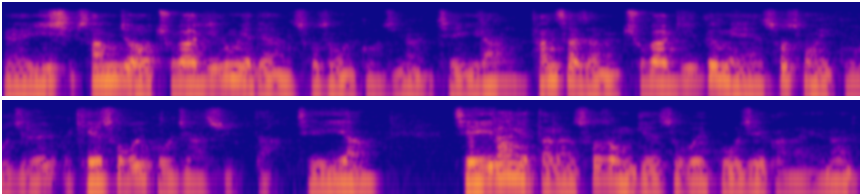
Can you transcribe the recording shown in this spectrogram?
23조 추가기금에 대한 소송의 고지는 제1항 당사자는 추가기금의 소송의 고지를 계속을 고지할 수 있다. 제2항 제1항에 따른 소송 계속의 고지에 관하여는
